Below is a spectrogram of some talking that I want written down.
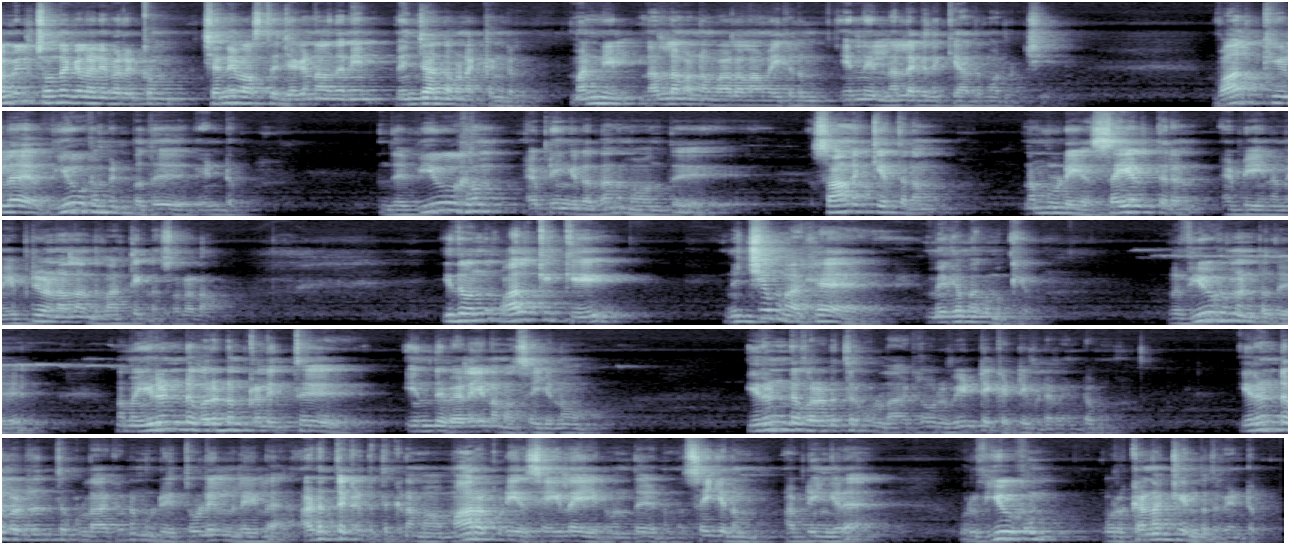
தமிழ் சொந்தங்கள் அனைவருக்கும் சென்னை வாஸ்து ஜெகநாதனின் நெஞ்சார்ந்த வணக்கங்கள். மண்ணில் நல்ல வண்ணம் வாழலாமைகளும் எண்ணில் நல்ல கதைக்காத மகிழ்ச்சி. வாழ்க்கையில் வியூகம் என்பது வேண்டும். இந்த வியூகம் அப்படிங்கிறது தான் நம்ம வந்து சாணக்கியத்தனம் நம்மளுடைய செயல்திறன் அப்படி நம்ம எப்படி வேணாலும் அந்த வார்த்தைகளை சொல்லலாம். இது வந்து வாழ்க்கைக்கு நிச்சயமாக மிக மிக முக்கியம். இந்த வியூகம் என்பது நம்ம இரண்டு வருடம் கழித்து இந்த வேலையை நம்ம செய்யணும். இரண்டு வருடத்திற்குள்ளாக ஒரு வீட்டை கட்டிவிட வேண்டும். இரண்டு வருடத்துக்குள்ளாக நம்முடைய தொழில் நிலையில் அடுத்த கட்டத்துக்கு நம்ம மாறக்கூடிய செயலை வந்து நம்ம செய்யணும் அப்படிங்கிற ஒரு வியூகம் ஒரு கணக்கு என்பது வேண்டும்.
